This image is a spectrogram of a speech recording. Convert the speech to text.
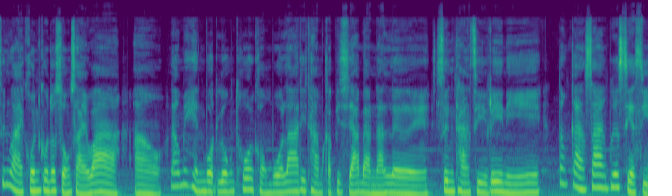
ซึ่งหลายคนคงจะสงสัยว่าอ้าวแล้วไม่เห็นบทลงโทษของโบล่าที่ทำกับพิชยาแบบนั้นเลย ซึ่งทางซีรีส์นี้ ต้องการสร้างเพื่อเสียสี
